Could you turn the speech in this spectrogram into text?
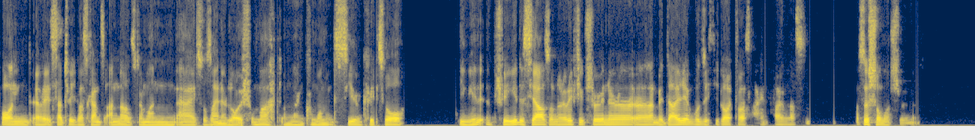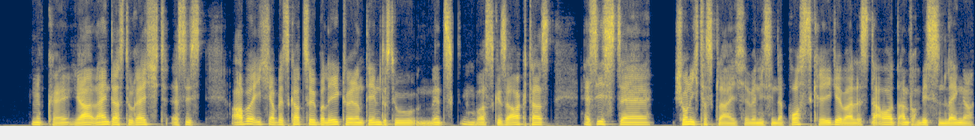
Und äh, ist natürlich was ganz anderes, wenn man äh, so seine Läufe macht und dann kommt man ins Ziel und kriegt so die, für jedes Jahr so eine richtig schöne äh, Medaille, wo sich die Leute was einfallen lassen. Das ist schon was Schönes. Okay, ja, nein, da hast du recht. Es ist, aber ich habe jetzt gerade so überlegt, währenddem, dass du jetzt was gesagt hast, es ist äh, schon nicht das Gleiche, wenn ich es in der Post kriege, weil es dauert einfach ein bisschen länger.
